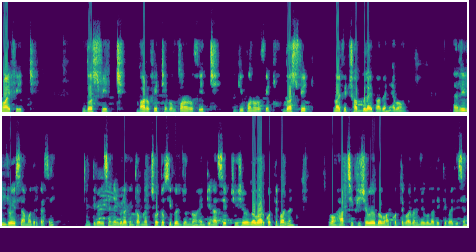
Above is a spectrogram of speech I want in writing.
নয় ফিট দশ ফিট বারো ফিট এবং পনেরো ফিট দুই পনেরো ফিট দশ ফিট নয় ফিট সবগুলাই পাবেন এবং রিল রয়েছে আমাদের কাছে। দেখতে পেরেছেন? এগুলো কিন্তু আপনার ছোট সিপের জন্য অ্যান্টিনা সিপ হিসেবে ব্যবহার করতে পারবেন এবং হাত চিপ হিসেবে ব্যবহার করতে পারবেন যেগুলো দেখতে পাইতেছেন।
